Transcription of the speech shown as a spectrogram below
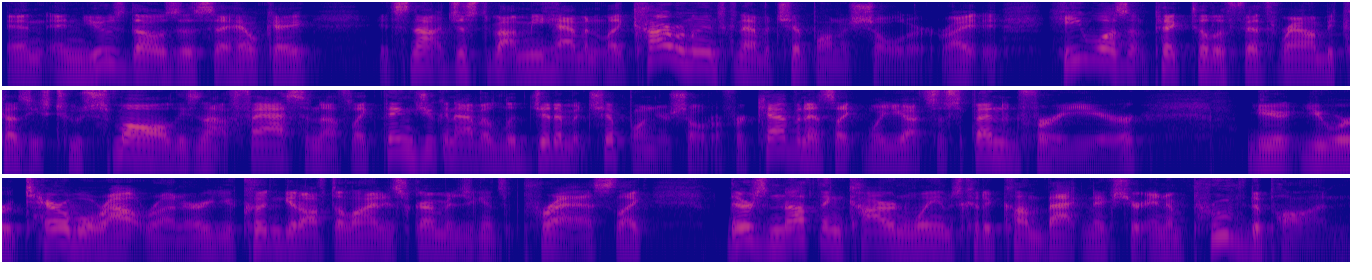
and and use those as say, okay, it's not just about me having like Kyren Williams can have a chip on his shoulder, right? He wasn't picked till the fifth round because he's too small, he's not fast enough. Like things you can have a legitimate chip on your shoulder. For Kevin, it's like, well, you got suspended for a year. You you were a terrible route runner. You couldn't get off the line of scrimmage against press. Like there's nothing Kyren Williams could have come back next year and improved upon.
